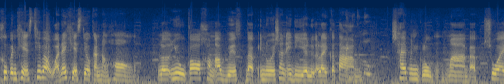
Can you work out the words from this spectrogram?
คือเป็นเคสที่แบบว่าได้เคสเดียวกันทั้งห้อง แล้วยูก็ come up with แบบ innovation idea หรืออะไรก็ตาม เป็นกลุ่ม ใช่เป็นกลุ่มมาแบบช่วย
